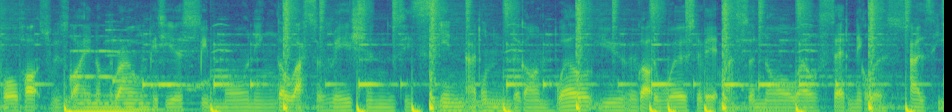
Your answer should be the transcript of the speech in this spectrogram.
Poor Potts was lying on the ground, piteous, bemoaning the lacerations his skin had undergone. Well, you have got the worst of it, Master Nowell, said Nicholas, as he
